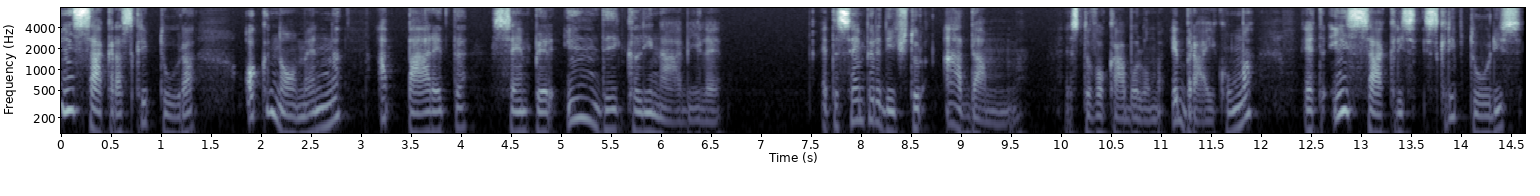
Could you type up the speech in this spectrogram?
in sacra scriptura hoc nomen apparet semper indeclinabile. Et semper dictur Adam, est vocabulum hebraicum, et in sacris scripturis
